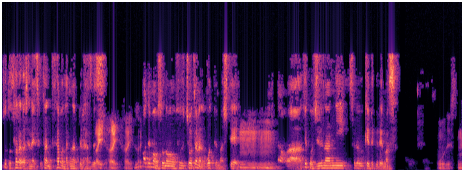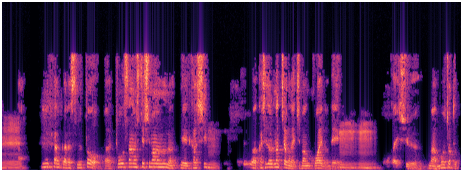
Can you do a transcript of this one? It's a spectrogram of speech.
ちょっと定かじゃないですけど、多分なくなってるはずです。はいはいはい、はい、今でもその風潮というのは残ってまして、うんうん、今は結構柔軟にそれを受けてくれます。そうですね。金融機関からすると、倒産してしまうので、貸し、うん、貸し取りになっちゃうのが一番怖いので、うんうん、回収、まあもうちょっと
